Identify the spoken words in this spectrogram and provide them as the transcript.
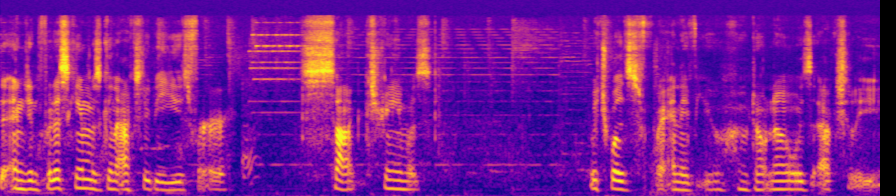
the engine for this game was gonna actually be used for Sonic X-treme was, which was for any of you who don't know was actually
